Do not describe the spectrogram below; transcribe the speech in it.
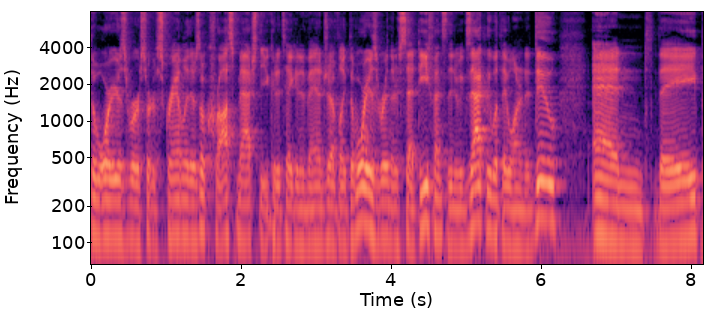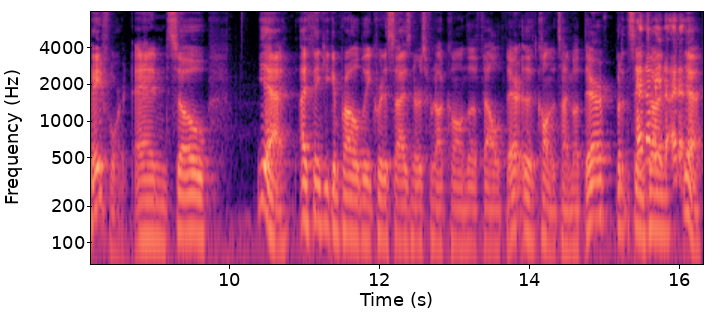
the Warriors were sort of scrambling. There's no cross match that you could have taken advantage of. Like the Warriors were in their set defense. They knew exactly what they wanted to do, and they paid for it. And so, yeah, I think you can probably criticize Nurse for not calling the foul there, uh, calling the timeout there. But at the same and time, I mean, yeah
